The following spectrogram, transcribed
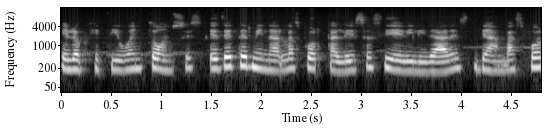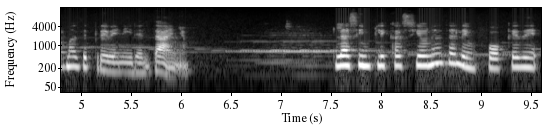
El objetivo entonces es determinar las fortalezas y debilidades de ambas formas de prevenir el daño. Las implicaciones del enfoque de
